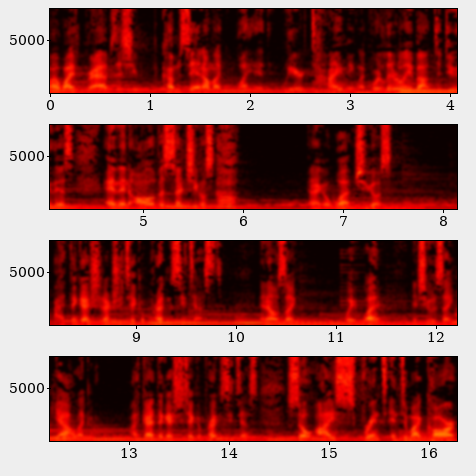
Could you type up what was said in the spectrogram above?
my wife grabs it. She comes in. I'm like, what? Weird timing. Like, we're literally about to do this. And then all of a sudden she goes, oh. And I go, what? She goes, I think I should actually take a pregnancy test. And I was like, wait, what? And she was like, yeah, like, I think I should take a pregnancy test. So I sprint into my car,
